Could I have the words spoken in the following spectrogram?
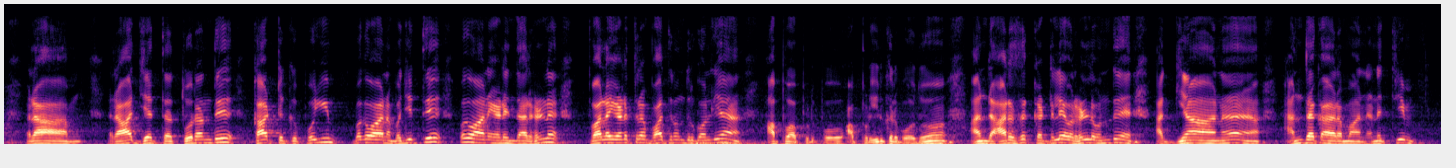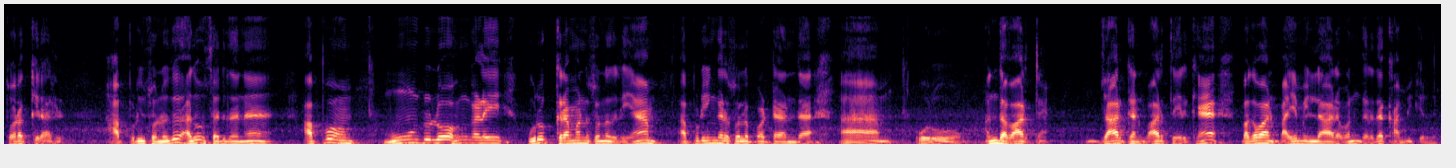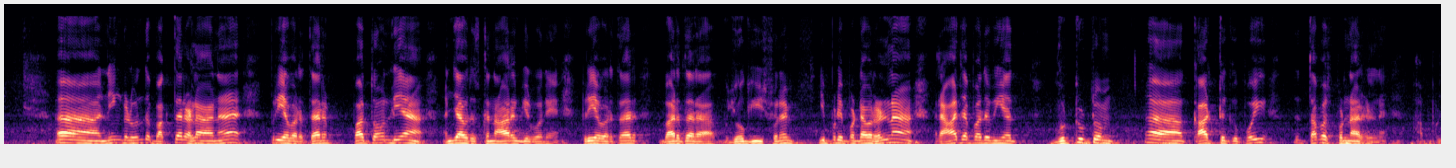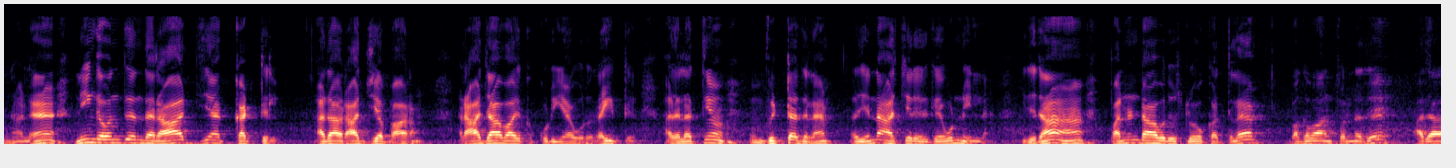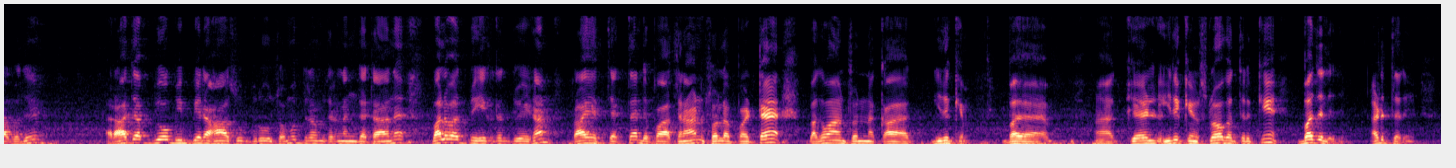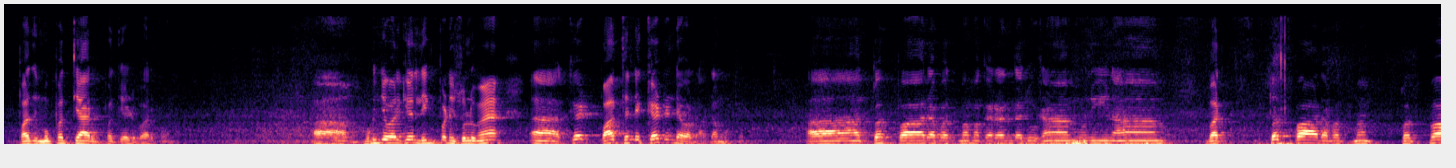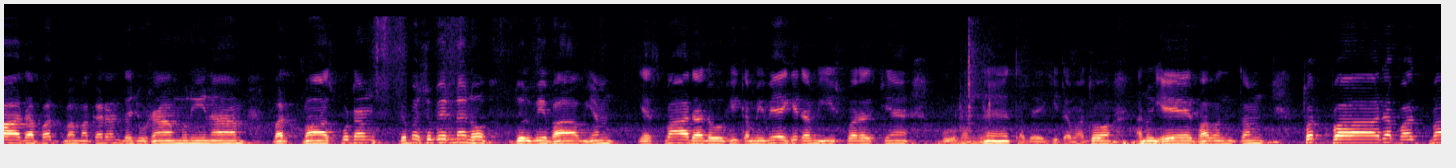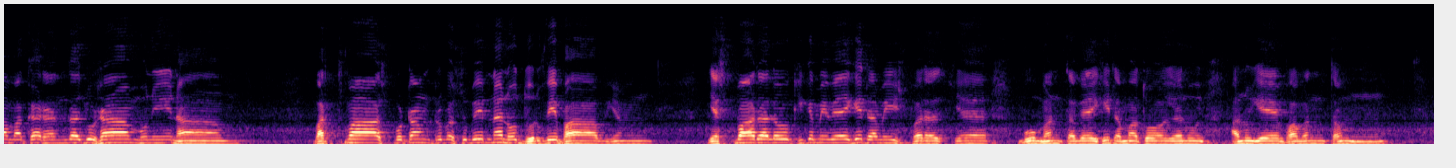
ராஜ்யத்தை துறந்து காட்டுக்கு போய் பகவானை பஜித்து பகவானை அடைந்தார்கள்னு பல இடத்துல பார்த்துட்டு வந்திருக்கோம் இல்லையா? அப்போ அப்படி போ அப்படி இருக்கிற போதும் அந்த அரசு கட்டளை அவர்கள் வந்து அஜான அந்தகாரமாக நினச்சி துறக்கிறார்கள். அப்படின்னு சொன்னது அதுவும் சரிதானே? அப்போ மூன்று லோகங்களை உருக்கிரமன்னு சொன்னது இல்லையா? அப்படிங்கிற சொல்லப்பட்ட அந்த ஒரு அந்த வார்த்தை. ஜார்கன் வார்த்தை இருக்கேன் பகவான் பயம் இல்லாதவன்கிறத காமிக்கிறது நீங்கள் வந்து பக்தர்களான பிரியவர்த்தர் பார்த்தோம் இல்லையா? அஞ்சாவது ஸ்கன் ஆரம்பிக்க போதேன் பிரியவர்த்தர் பரதர யோகீஸ்வரன் இப்படிப்பட்டவர்கள்லாம் ராஜ பதவியை விட்டுட்டும் காட்டுக்கு போய் தபஸ் பண்ணார்கள்னு. அப்படின்னால நீங்கள் வந்து இந்த ராஜ்ய கட்டில் அதாவது ராஜ்ய பாரம் ராஜாவாக இருக்கக்கூடிய ஒரு ரைட்டு அது எல்லாத்தையும் விட்டதில் அது என்ன ஆச்சரியம் இருக்கு ஒன்றும் இல்லை. இதுதான் பன்னெண்டாவது ஸ்லோகத்தில் பகவான் சொன்னது. அதாவது ராஜபியோ பிபியரஹா சுப்ரு சமுத்திரம் சரணங்கத்தான பலவத் கிருத்வேஷான் பிராயத்தியக்த நிபாசனான்னு சொல்லப்பட்ட பகவான் சொன்ன கா இதுக்கு கேள் இதுக்கு ஸ்லோகத்திற்கு பதில் இது. அடுத்தது பது முப்பத்தி ஆறு முப்பத்தி ஏழு பார்ப்போம். முடிஞ்ச வரைக்கும் லிங்க் பண்ணி சொல்லுவேன் கேட் பார்த்துட்டு கேட்டுட்டே வரணும் அதான் முக்கியம் त्वत्पादपद्ममकरन्दजुषां मुनीनां वत् त्वत्पादपद्मं त्वत्पादपद्ममकरन्दजुषां मुनीनां वर्त्मास्फुटं नृपसुभिर्ननु दुर्विभाव्यं यस्मादलौकिकमिवेहितमीश्वरस्य भूमन् तवेहितमथो अनुये भवन्तं त्वत्पादपद्ममकरन्दजुषां मुनीनां वर्त्मास्फुटं नृपसुभिर्ननु दुर्विभाव्यम् यस्मादलौकिकमिवेहितमीश्वरस्य भूमन्तवेहितमतो यनु अनुये भवन्तं।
